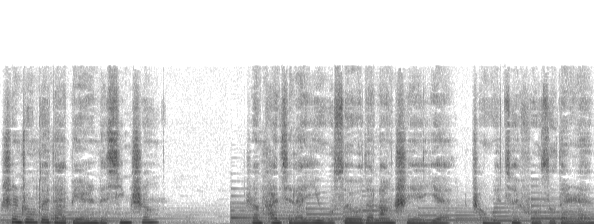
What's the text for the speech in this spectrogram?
慎重对待别人的心声，让看起来一无所有的浪矢爷爷成为最富足的人。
